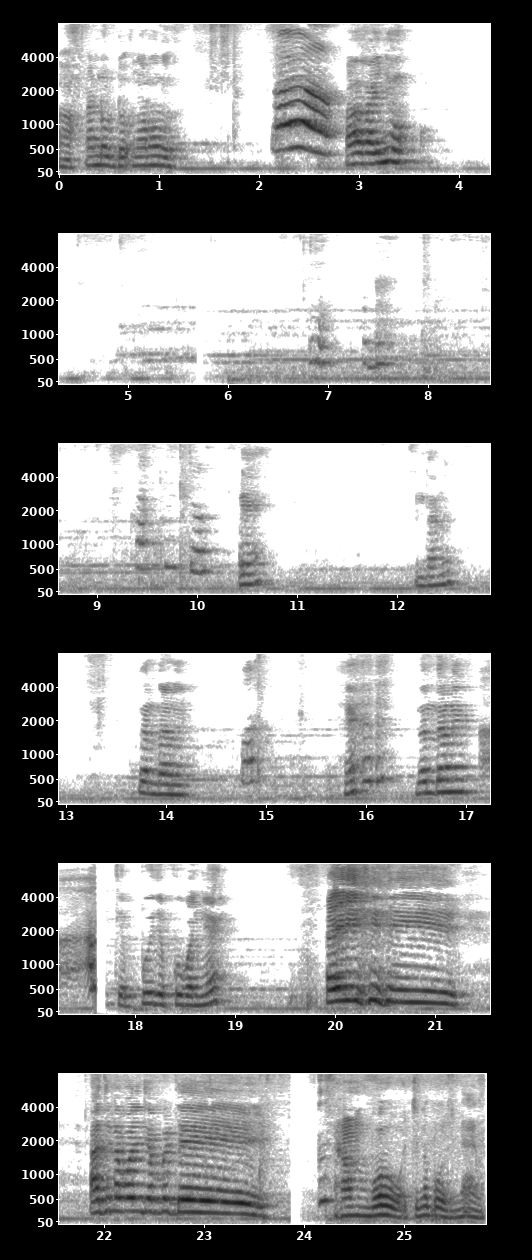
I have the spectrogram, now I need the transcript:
ആ രണ്ടു വിട്ടു നടന്നത് ആ കഴിഞ്ഞു. ഏ? എന്താണ്? ഇതെന്താണ്? ഏ? ഇതെന്താണ്? ചെപ്പ് ചെപ്പ് പഞ്ഞ് അച്ഛനെ പോലെ ചെപ്പിട്ടേ. അമ്പോ അച്ഛനെ പൊന്നാണ്.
